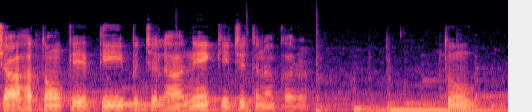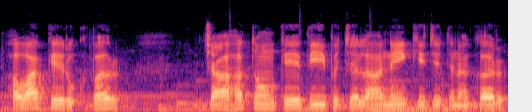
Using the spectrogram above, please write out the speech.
चाहतों के दीप जलाने की जिद न कर। तू हवा के रुख पर चाहतों के दीप जलाने की जिद न कर।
